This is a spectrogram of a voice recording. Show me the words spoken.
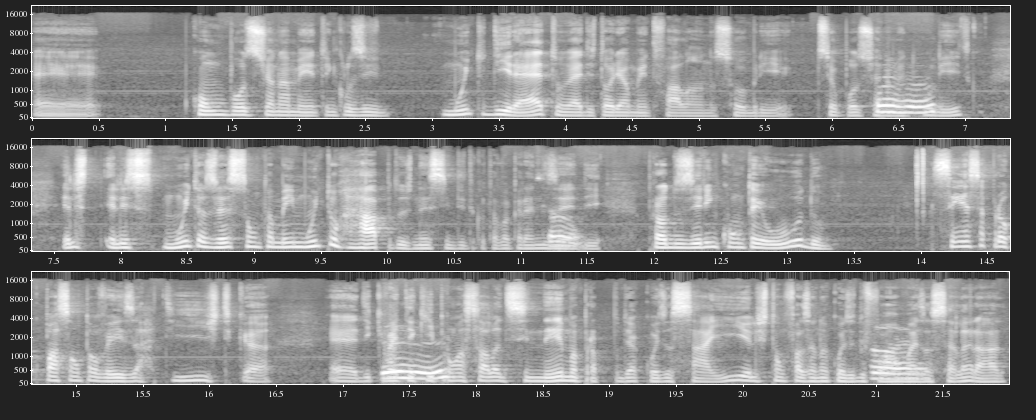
é, com um posicionamento, inclusive muito direto, editorialmente falando, sobre seu posicionamento uhum. político, eles, eles muitas vezes são também muito rápidos nesse sentido que eu estava querendo dizer, de produzirem conteúdo sem essa preocupação talvez artística, é, de que vai uhum. ter que ir uhum. para uma sala de cinema para poder a coisa sair, eles estão fazendo a coisa de forma mais acelerada.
